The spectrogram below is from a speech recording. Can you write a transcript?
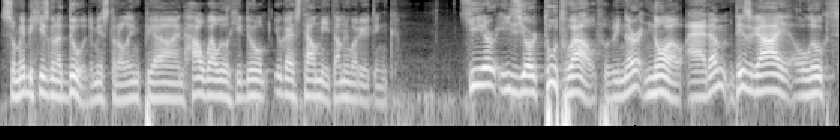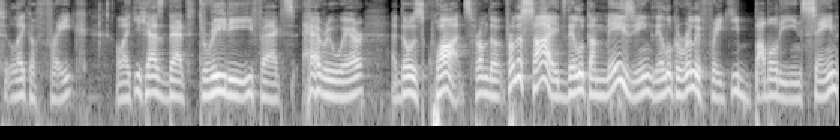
So maybe he's gonna do the Mr. Olympia, and how well will he do? You guys tell me. Tell me what you think. Here is your 212 winner, Noel Adam. This guy looked like a freak. Like he has that 3D effects everywhere. Those quads from the from the sides, they look amazing. They look really freaky, bubbly, insane.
